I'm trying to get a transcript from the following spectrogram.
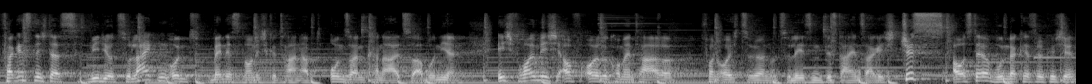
Vergesst nicht das Video zu liken und wenn ihr es noch nicht getan habt unseren Kanal zu abonnieren. Ich freue mich auf eure Kommentare von euch zu hören und zu lesen. Bis dahin sage ich Tschüss aus der Wunderkesselküche.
